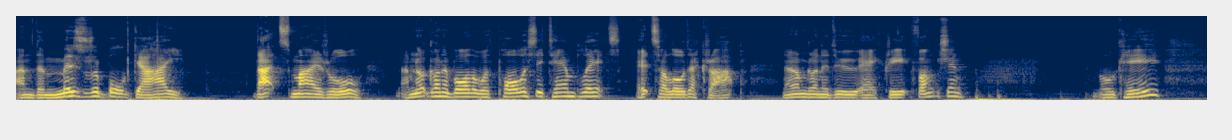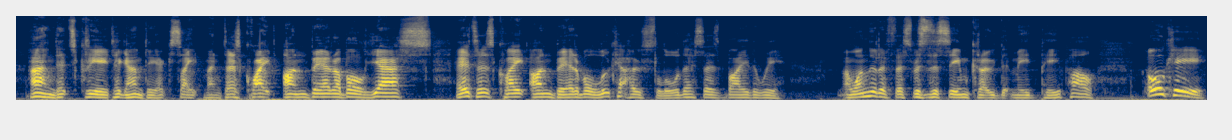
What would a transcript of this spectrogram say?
I'm the miserable guy. That's my role. I'm not going to bother with policy templates. It's a load of crap. Now I'm going to do uh, create function. Okay and its creating anti-excitement is quite unbearable. Yes, it is quite unbearable. Look at how slow this is, by the way. I wonder if this was the same crowd that made PayPal. Okay,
